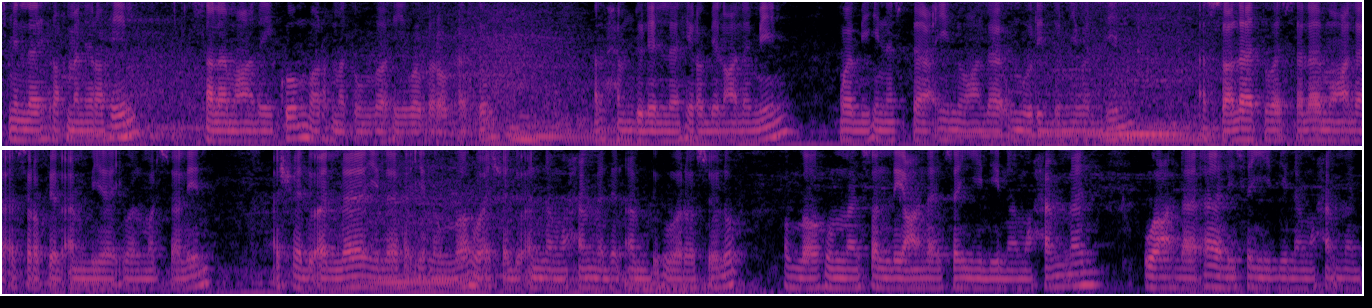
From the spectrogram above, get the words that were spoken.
Bismillahirrahmanirrahim Assalamualaikum warahmatullahi wabarakatuh Alhamdulillahi rabbil alamin Wabihi nasta'inu ala umuri dunia wal din Assalatu wassalamu ala asrafil anbiya wal mursalin Ashadu an la ilaha illallah wa ashadu anna muhammadan abduhu wa rasuluh Allahumma salli ala sayyidina Muhammad wa ala ali sayyidina Muhammad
